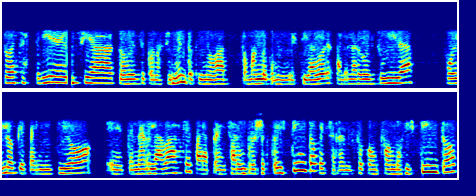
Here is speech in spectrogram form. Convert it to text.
toda esa experiencia, todo ese conocimiento que uno va tomando como investigador a lo largo de su vida, fue lo que permitió eh, tener la base para pensar un proyecto distinto que se realizó con fondos distintos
